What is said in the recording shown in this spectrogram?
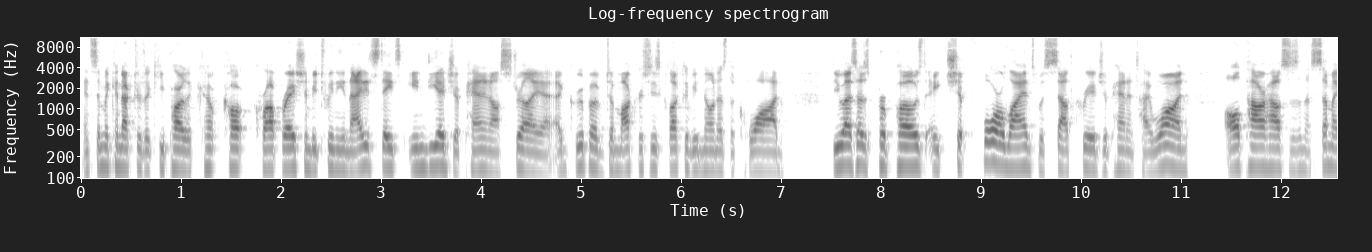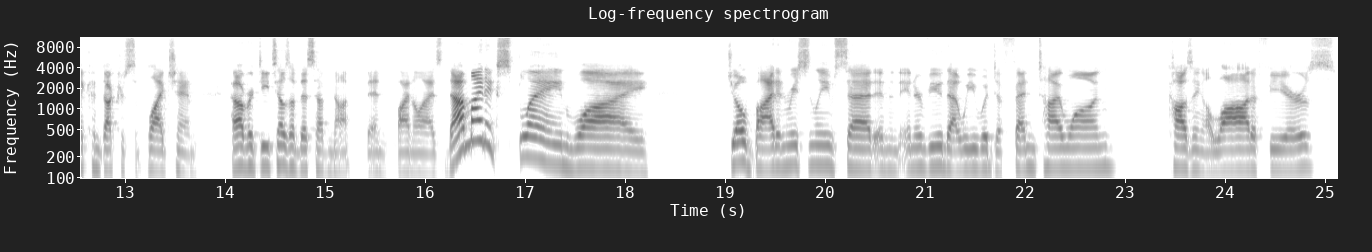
And semiconductors are a key part of the co- co- cooperation between the United States, India, Japan, and Australia, a group of democracies collectively known as the Quad. The US has proposed a Chip 4 alliance with South Korea, Japan, and Taiwan, all powerhouses in the semiconductor supply chain. However, details of this have not been finalized. That might explain why Joe Biden recently said in an interview that we would defend Taiwan, causing a lot of fears.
